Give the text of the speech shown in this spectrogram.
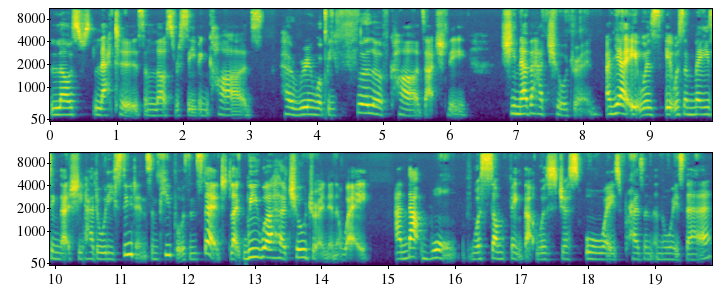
loves letters and loves receiving cards her room would be full of cards actually she never had children and yeah it was it was amazing that she had all these students and pupils instead like we were her children in a way and that warmth was something that was just always present and always there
